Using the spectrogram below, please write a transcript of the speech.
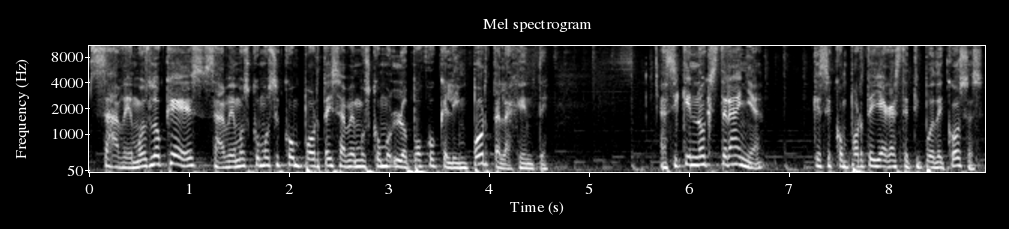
Sabemos lo que es, sabemos cómo se comporta y sabemos cómo, lo poco que le importa a la gente. Así que no extraña que se comporte y haga este tipo de cosas.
